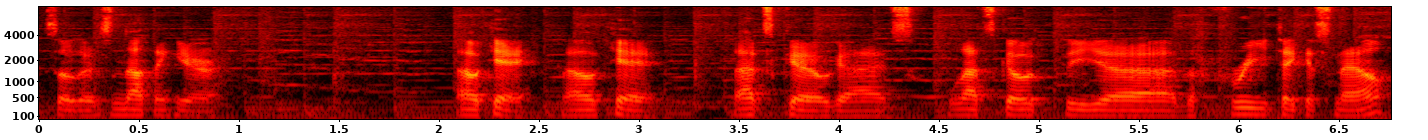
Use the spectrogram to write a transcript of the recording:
so there's nothing here. Okay, okay. Let's go, guys. Let's go to the, uh, the free tickets now.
